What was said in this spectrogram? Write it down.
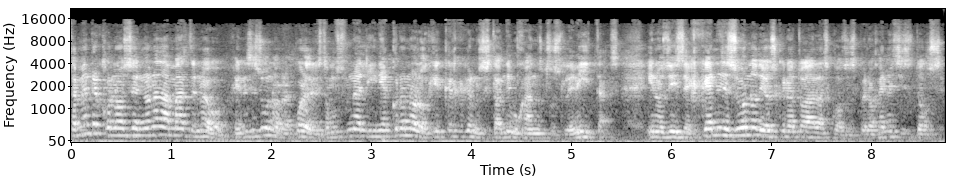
también reconocen, no nada más de nuevo, Génesis 1, recuerden, estamos en una línea cronológica que nos están dibujando estos levitas. Y nos dice, Génesis 1, Dios creó todas las cosas, pero Génesis 12,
